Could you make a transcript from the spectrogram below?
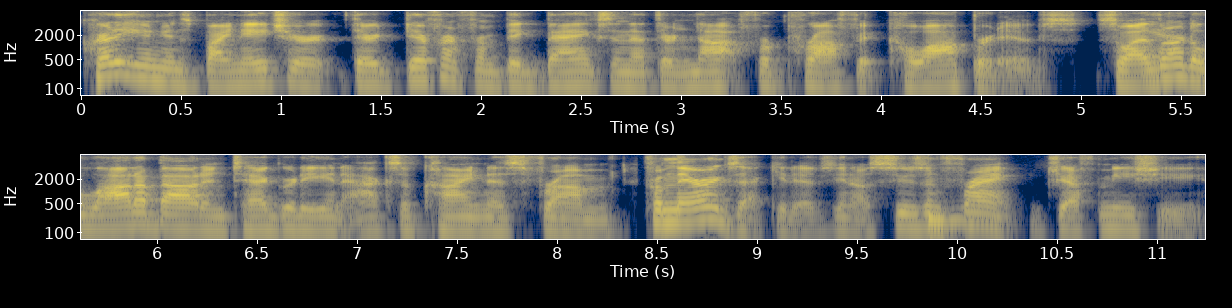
credit unions by nature they're different from big banks in that they're not for profit cooperatives so i yeah. learned a lot about integrity and acts of kindness from from their executives you know susan mm-hmm. frank jeff Meshey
